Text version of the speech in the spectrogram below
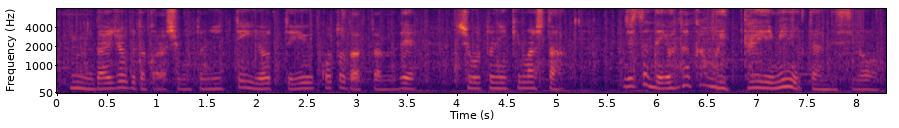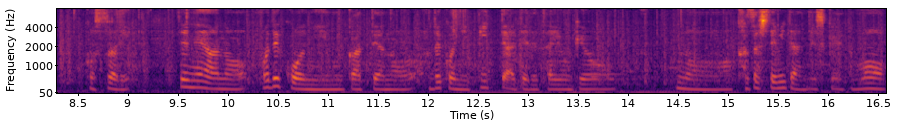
「うん大丈夫だから仕事に行っていいよ」っていうことだったので仕事に行きました。実はね夜中も一回見に行ったんですよ。こっそり。でねあのおでこに向かってあのおでこにピッて当てる体温計をのかざしてみたんですけれども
